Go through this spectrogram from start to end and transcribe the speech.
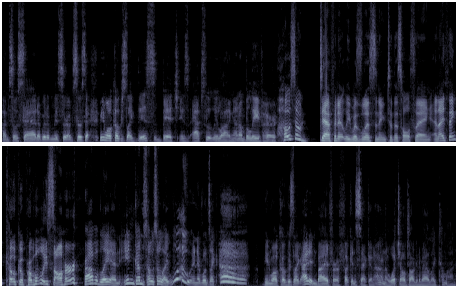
I'm so sad. I'm going to miss her. I'm so sad. Meanwhile, Koco's like, this bitch is absolutely lying. I don't believe her. Hoso definitely was listening to this whole thing, and I think Koco probably saw her. Probably, and in comes Hoso like, woo! And everyone's like, ah! Meanwhile, Koco's like, I didn't buy it for a fucking second. I don't know what y'all talking about. Like, come on.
